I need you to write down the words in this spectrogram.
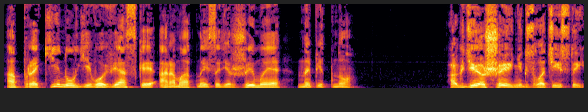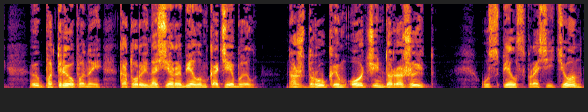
опрокинул его вязкое ароматное содержимое на пятно. «А где ошейник золотистый, потрепанный, который на серо-белом коте был?» Наш друг им очень дорожит!» Успел спросить он,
